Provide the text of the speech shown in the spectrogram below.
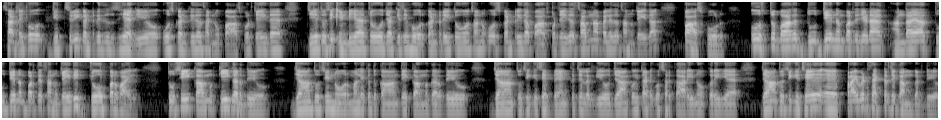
ਸਾਡੇ ਕੋਲ ਜਿਸ ਵੀ ਕੰਟਰੀ ਦੇ ਤੁਸੀਂ ਹੈਗੇ ਹੋ, ਉਸ ਕੰਟਰੀ ਦਾ ਸਾਨੂੰ ਪਾਸਪੋਰਟ ਚਾਹੀਦਾ ਜੇ ਤੁਸੀਂ ਇੰਡੀਆ ਚੋਂ ਜਾਂ ਕਿਸੇ ਹੋਰ ਕੰਟਰੀ ਤੋਂ ਸਾਨੂੰ ਉਸ ਕੰਟਰੀ ਦਾ ਪਾਸਪੋਰਟ ਚਾਹੀਦਾ। ਸਭ ਨਾਲ ਪਹਿਲੇ ਤਾਂ ਸਾਨੂੰ ਚਾਹੀਦਾ ਪਾਸਪੋਰਟ ਉਸ ਤੋਂ ਬਾਅਦ ਦੂਜੇ ਨੰਬਰ ਤੇ ਜਿਹੜਾ ਆਂਦਾ ਆ, ਦੂਜੇ ਨੰਬਰ ਤੇ ਸਾਨੂੰ ਚਾਹੀਦੀ ਜੋਬ ਪ੍ਰੋਫਾਈਲ ਤੁਸੀਂ ਕੰਮ ਕੀ ਕਰਦੇ ਹੋ? ਜਾਂ ਤੁਸੀਂ ਨੋਰਮਲ ਇੱਕ ਦੁਕਾਨ ਤੇ ਕੰਮ ਕਰਦੇ ਹੋ? ਜਾਂ ਤੁਸੀਂ ਕਿਸੇ ਬੈਂਕ 'ਚ ਲੱਗੇ ਹੋ, ਜਾਂ ਕੋਈ ਤੁਹਾਡੇ ਕੋਲ ਸਰਕਾਰੀ ਨੌਕਰੀ ਹੈ, ਜਾਂ ਤੁਸੀਂ ਕਿਸੇ ਪ੍ਰਾਈਵੇਟ ਸੈਕਟਰ 'ਚ ਕੰਮ ਕਰਦੇ ਹੋ,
